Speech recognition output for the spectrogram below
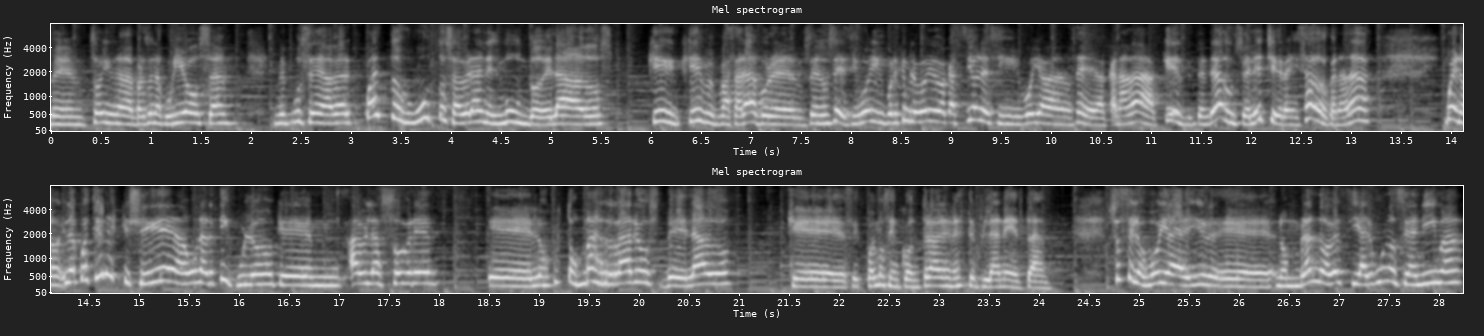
eh, soy una persona curiosa, me puse a ver cuántos gustos habrá en el mundo de helados. ¿Qué, qué pasará por, eh, o sea, no sé, si voy, por ejemplo, voy de vacaciones y voy a, no sé, a Canadá, ¿qué? ¿Tendrá dulce de leche granizado Canadá? Bueno, la cuestión es que llegué a un artículo que mm, habla sobre eh, los gustos más raros de helado que podemos encontrar en este planeta. Yo se los voy a ir eh, nombrando a ver si alguno se anima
